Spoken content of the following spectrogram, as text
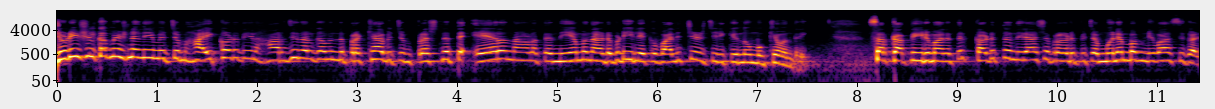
ജുഡീഷ്യൽ കമ്മീഷനെ നിയമിച്ചും ഹൈക്കോടതിയിൽ ഹർജി നൽകാമെന്ന് പ്രഖ്യാപിച്ചും പ്രശ്നത്തെ ഏറെ നാളത്തെ നിയമ നടപടിയിലേക്ക് വലിച്ചിഴച്ചിരിക്കുന്നു മുഖ്യമന്ത്രി. സർക്കാർ തീരുമാനത്തിൽ കടുത്ത നിരാശ പ്രകടിപ്പിച്ച മുനമ്പം നിവാസികൾ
